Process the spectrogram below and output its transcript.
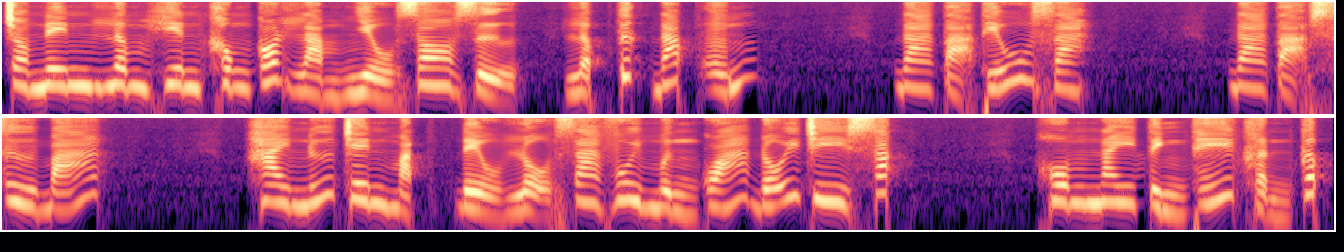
Cho nên Lâm Hiên không có làm nhiều do dự, lập tức đáp ứng. Đa tạ thiếu ra. Đa tạ sư bá. Hai nữ trên mặt đều lộ ra vui mừng quá đỗi chi sắc. Hôm nay tình thế khẩn cấp,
